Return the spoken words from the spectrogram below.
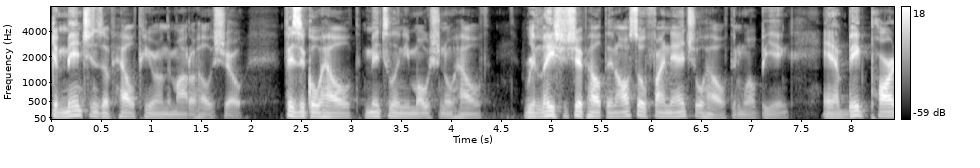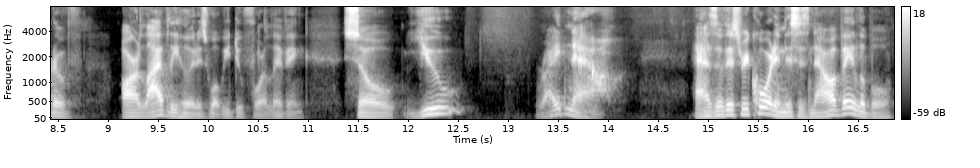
dimensions of health here on the Model Health Show physical health, mental and emotional health, relationship health, and also financial health and well being. And a big part of our livelihood is what we do for a living. So, you right now, as of this recording, this is now available.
